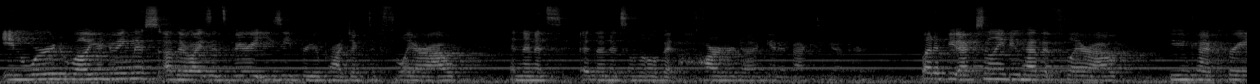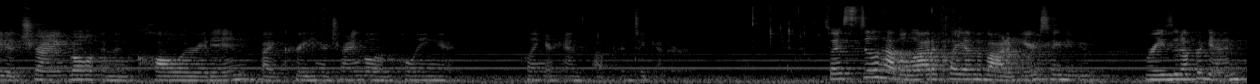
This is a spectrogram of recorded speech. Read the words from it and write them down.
inward while you're doing this, otherwise it's very easy for your project to flare out and then it's and then it's a little bit harder to get it back together. But if you accidentally do have it flare out, you can kind of create a triangle and then collar it in by creating a triangle and pulling it, pulling your hands up and together. So I still have a lot of clay on the bottom here, so I'm going to do, raise it up again,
